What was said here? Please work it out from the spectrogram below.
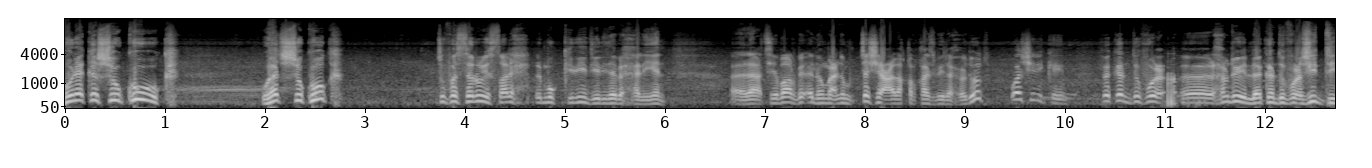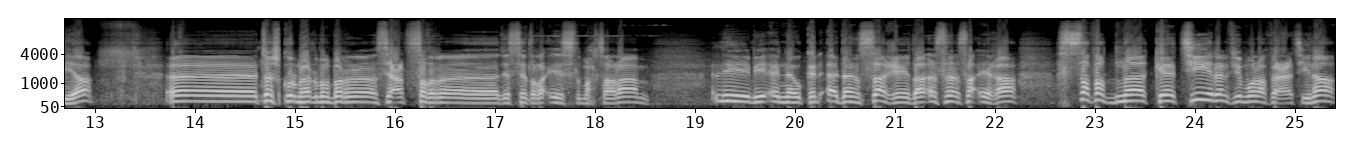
هناك شكوك. وهذه الشكوك تفسر لصالح الموكلين ديالي دابا حاليا. على اعتبار بانهم ما عندهم حتى شي علاقه بقناه بلا حدود وهادشي اللي كاين. فكان دفوع آه الحمد لله كان دفوع جدية. آه تنشكر من هذا المنبر سعة الصدر آه ديال السيد الرئيس المحترم. بأنه كان اذان صاغده صائغة. استفدنا كثيرا في مرافعتنا.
